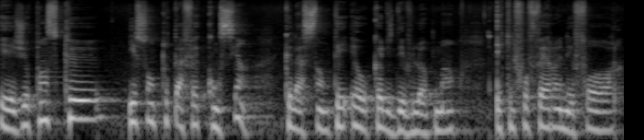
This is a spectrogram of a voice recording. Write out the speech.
Et je pense qu'ils sont tout à fait conscients que la santé est au cœur du développement et qu'il faut faire un effort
